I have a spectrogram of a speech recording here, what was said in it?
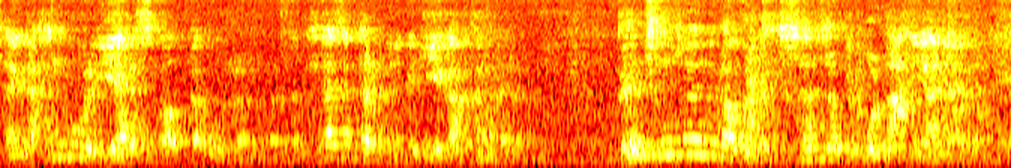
자기는 한국을 이해할 수가 없다고 그러는 거예요. 그래서 하다센터를 보니까 이해가 안 거예요. 웬 청소년들하고 이렇게 부산스럽게 뭘 많이 하냐 이런 그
